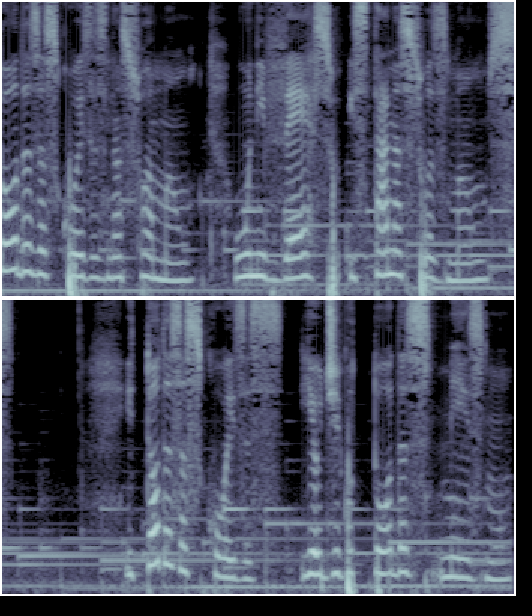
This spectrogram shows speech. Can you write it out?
todas as coisas na sua mão. O universo está nas suas mãos. E todas as coisas, e eu digo todas mesmo,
